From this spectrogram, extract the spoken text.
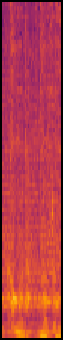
cometh the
